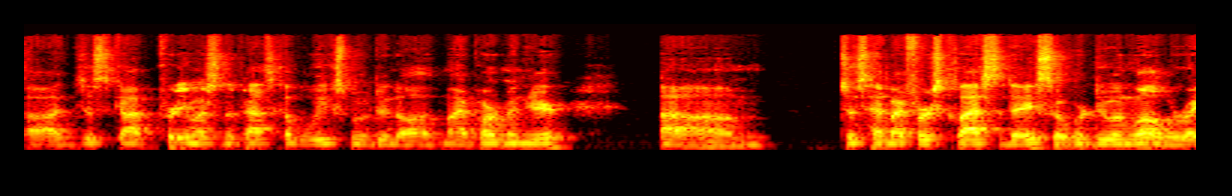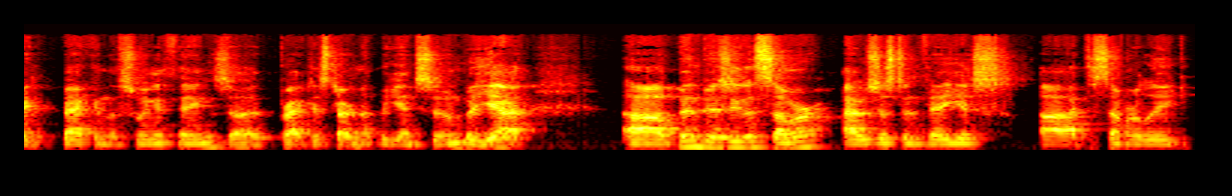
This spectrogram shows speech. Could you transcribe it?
Uh, just got pretty much in the past couple weeks moved into my apartment here. Um, just had my first class today, so we're doing well. We're right back in the swing of things. Uh, practice starting up again soon. But yeah, uh, been busy this summer. I was just in Vegas uh, at the Summer League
